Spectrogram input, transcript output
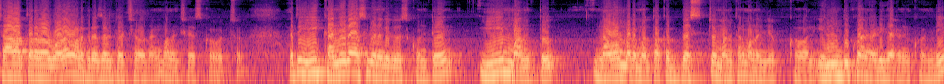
చాలా త్వరగా కూడా వాళ్ళకి రిజల్ట్ వచ్చే విధంగా మనం చేసుకోవచ్చు. అయితే ఈ కన్యరాశి కనుక చూసుకుంటే ఈ మంత్ నవంబర్ మంత్ ఒక బెస్ట్ మంత్ అని మనం చెప్పుకోవాలి. ఎందుకు అని అడిగారు అనుకోండి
